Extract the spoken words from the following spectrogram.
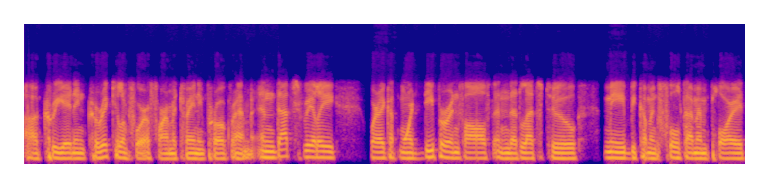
uh, creating curriculum for a farmer training program? And that's really where I got more deeper involved, and that led to me becoming full time employed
